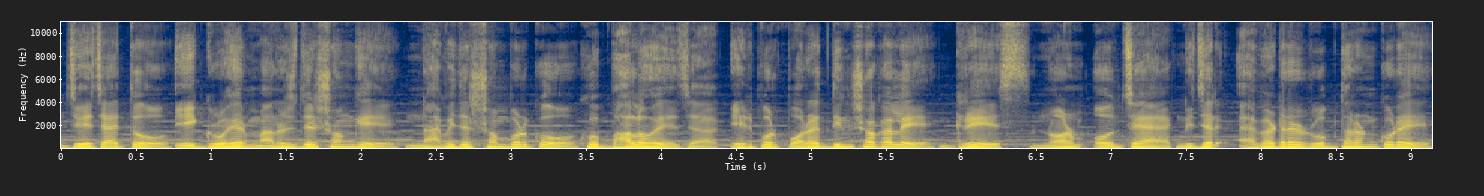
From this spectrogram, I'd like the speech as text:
যে চাইতো এই গ্রহের মানুষদের সঙ্গে নাভিদের সম্পর্ক খুব ভালো হয়ে যাক। এরপর পরের দিন সকালে গ্রেস, নর্ম ও জ্যাক নিজের অ্যাভেটারের রূপ ধারণ করে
